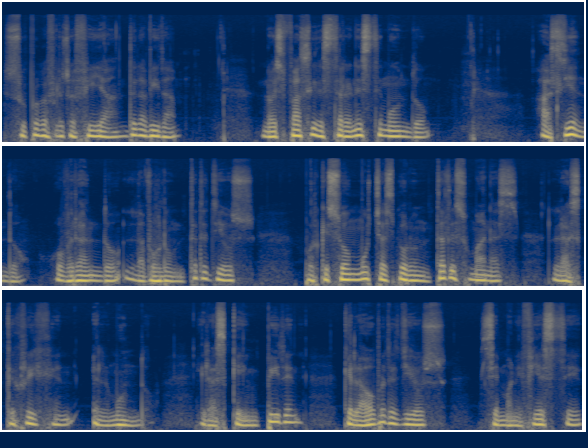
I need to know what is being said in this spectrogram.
su propia filosofía de la vida. No es fácil estar en este mundo haciendo, obrando la voluntad de Dios porque son muchas voluntades humanas las que rigen el mundo y las que impiden que la obra de Dios se manifieste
